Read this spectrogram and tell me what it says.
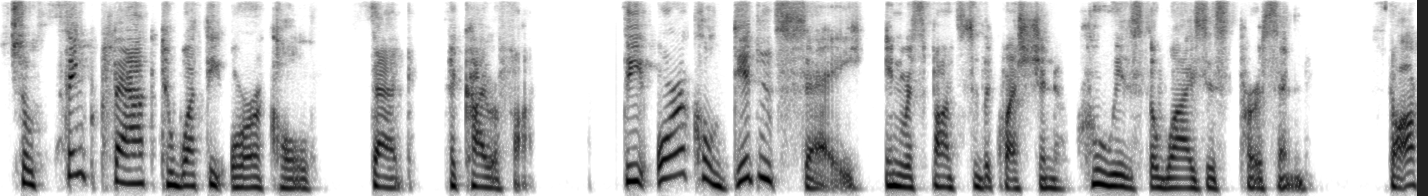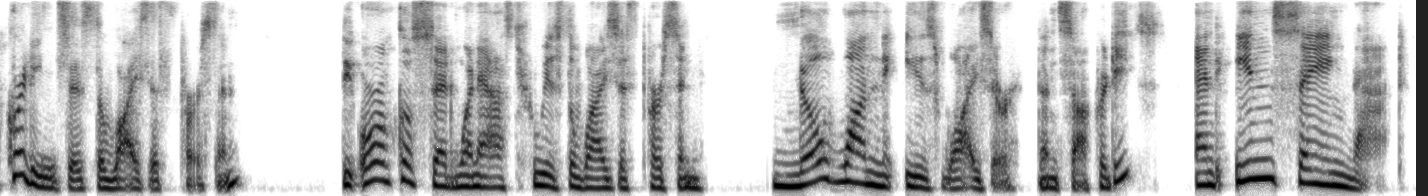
So, think back to what the oracle said to Chaerephon. The oracle didn't say in response to the question, who is the wisest person? Socrates is the wisest person. The oracle said when asked who is the wisest person, no one is wiser than Socrates. And in saying that,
